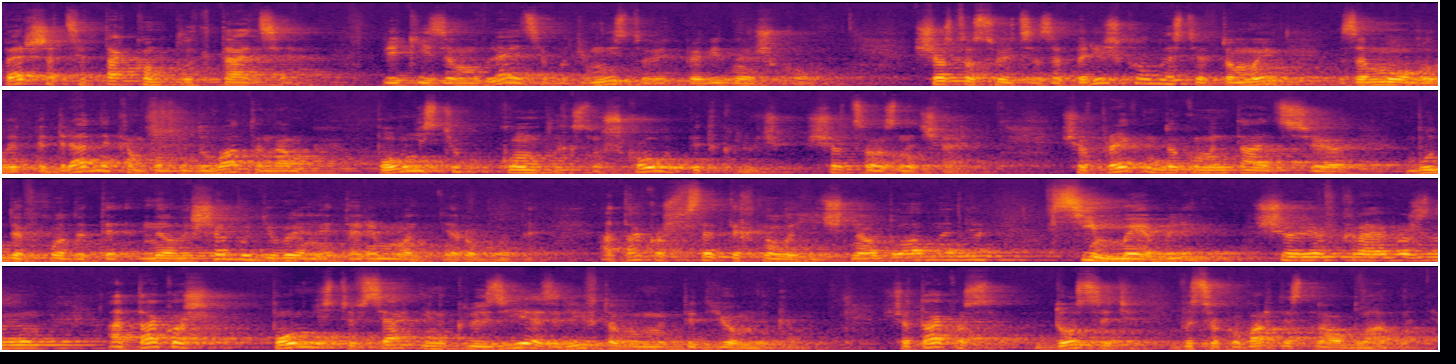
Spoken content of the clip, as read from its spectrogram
Перше, це та комплектація, в якій замовляється будівництво відповідної школи. Що стосується Запорізької області, то ми замовили підрядникам побудувати нам повністю комплексну школу під ключ. Що це означає? Що в проєктну документацію буде входити не лише будівельні та ремонтні роботи, а також все технологічне обладнання, всі меблі, що є вкрай важливим, а також повністю вся інклюзія з ліфтовими підйомниками, що також досить високовартісне обладнання.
